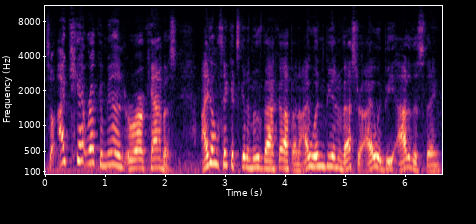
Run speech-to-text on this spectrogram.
So I can't recommend Aurora cannabis. I don't think it's going to move back up, and I wouldn't be an investor. I would be out of this thing,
